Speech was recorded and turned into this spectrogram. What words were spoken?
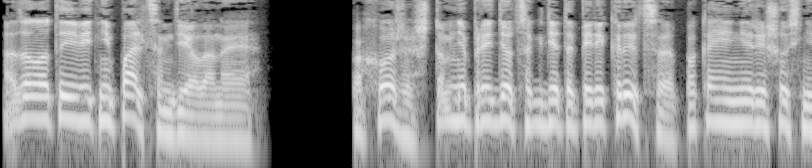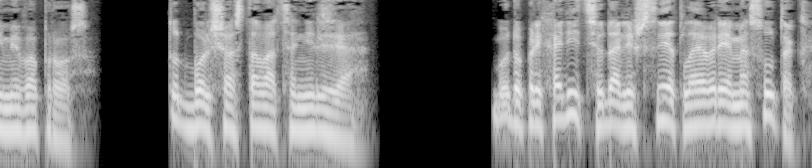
А золотые ведь не пальцем деланные. Похоже, что мне придется где-то перекрыться, пока я не решу с ними вопрос. Тут больше оставаться нельзя. Буду приходить сюда лишь светлое время суток,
